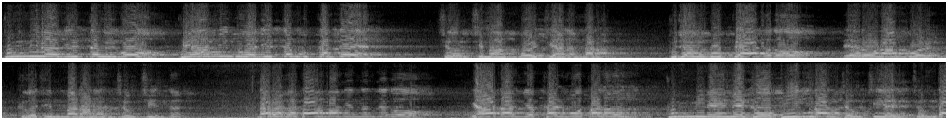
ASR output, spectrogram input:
국민은 1등이고 대한민국은 1등 국가인데 정치만 꼴찌하는 나라 부정부패하고도 내로남불 거짓말하는 정치인들 나라가 다 망했는데도 야당 역할 못하는 국민의힘의 그 비굴한 정치의 정당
